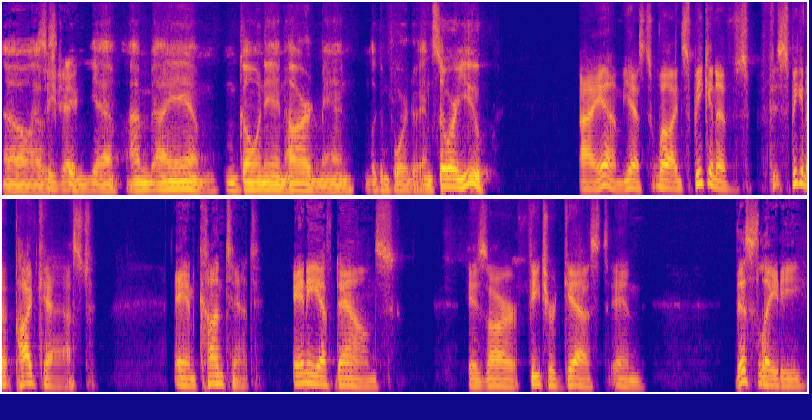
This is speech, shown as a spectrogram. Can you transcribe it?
Oh, I was CJ. kidding. Yeah, I'm. I am. I'm going in hard, man. Looking forward to it. And so are you. I am, yes. Well, and speaking of speaking of podcast and content, Annie F. Downs is our featured guest, and this lady,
